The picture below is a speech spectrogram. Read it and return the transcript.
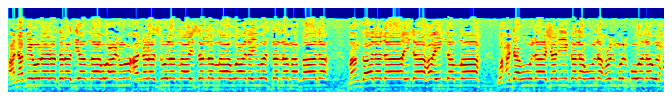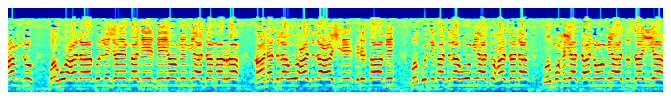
عن أبي هريرة رضي الله عنه أن رسول الله صلى الله عليه وسلم قال من قال لا إله إلا الله وحده لا شريك له له الملك وله الحمد وهو على كل شيء قدير في يوم مئة مرة. كانت له عدل عشر رقاب وكتبت له مئة حسنة ومحيت عنه مئة سيئة.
